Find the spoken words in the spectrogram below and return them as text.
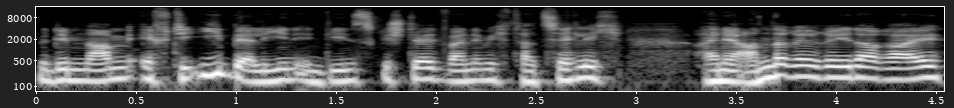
mit dem Namen FTI Berlin in Dienst gestellt, weil nämlich tatsächlich eine andere Reederei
